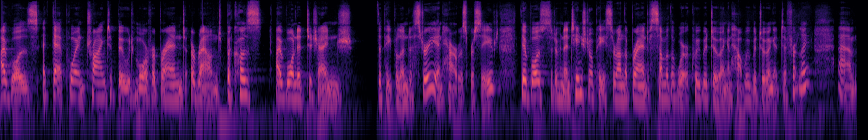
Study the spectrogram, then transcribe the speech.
I was at that point trying to build more of a brand around because I wanted to change the people industry and how it was perceived. There was sort of an intentional piece around the brand of some of the work we were doing and how we were doing it differently. Um,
